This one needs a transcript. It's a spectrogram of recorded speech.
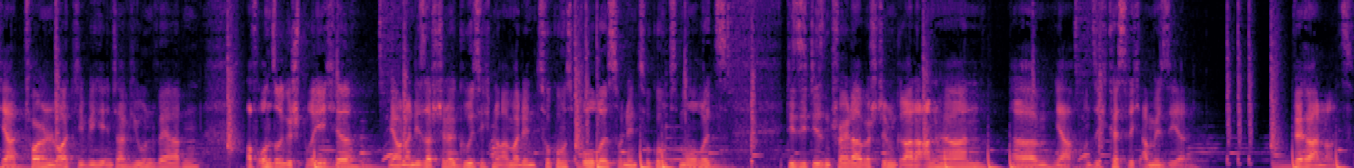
ja, tollen Leute, die wir hier interviewen werden, auf unsere Gespräche. Ja, und an dieser Stelle grüße ich noch einmal den Zukunfts-Boris und den Zukunfts-Moritz, die sich diesen Trailer bestimmt gerade anhören ähm, ja, und sich köstlich amüsieren. Wir hören uns.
